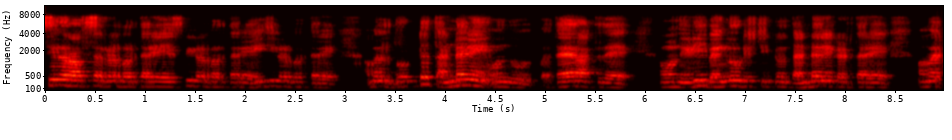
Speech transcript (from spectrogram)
ಸೀನಿಯರ್ ಆಫೀಸರ್ಗಳು ಬರ್ತಾರೆ ಎಸ್ ಪಿಗಳು ಬರ್ತಾರೆ ಐ ಜಿಗಳು ಬರ್ತಾರೆ. ಆಮೇಲೆ ದೊಡ್ಡ ತಂಡನೆ ಒಂದು ತಯಾರಾಗ್ತದೆ. ಒಂದು ಇಡೀ ಬೆಂಗಳೂರು ಡಿಸ್ಟಿಕ್ ಒಂದು ತಂಡನೆ ಕಟ್ತಾರೆ. ಆಮೇಲೆ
